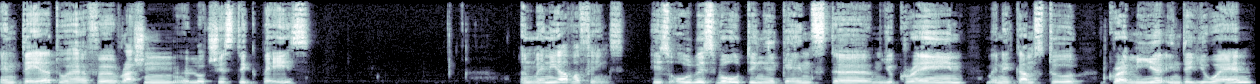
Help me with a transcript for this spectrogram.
And there to have a Russian logistic base and many other things. He's always voting against uh, Ukraine when it comes to Crimea in the UN,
